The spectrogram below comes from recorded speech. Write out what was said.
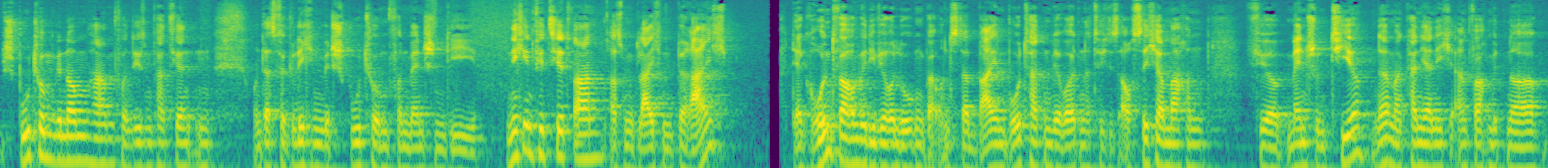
Sputum genommen haben von diesen Patienten und das verglichen mit Sputum von Menschen, die nicht infiziert waren, aus dem gleichen Bereich. Der Grund, warum wir die Virologen bei uns dabei im Boot hatten, wir wollten natürlich das auch sicher machen für Mensch und Tier. Ne? Man kann ja nicht einfach mit einer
